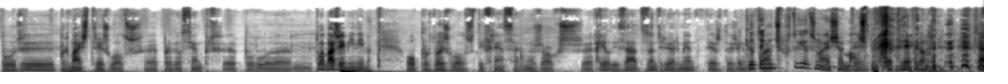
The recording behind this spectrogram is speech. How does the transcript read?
por, eh, por mais de três golos. Eh, Perdeu sempre eh, por, pela margem mínima ou por dois golos de diferença nos jogos realizados anteriormente desde 2004. Aquilo tem muitos portuguedes, não é? Chamá-los para cá. Até agora. Tá,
